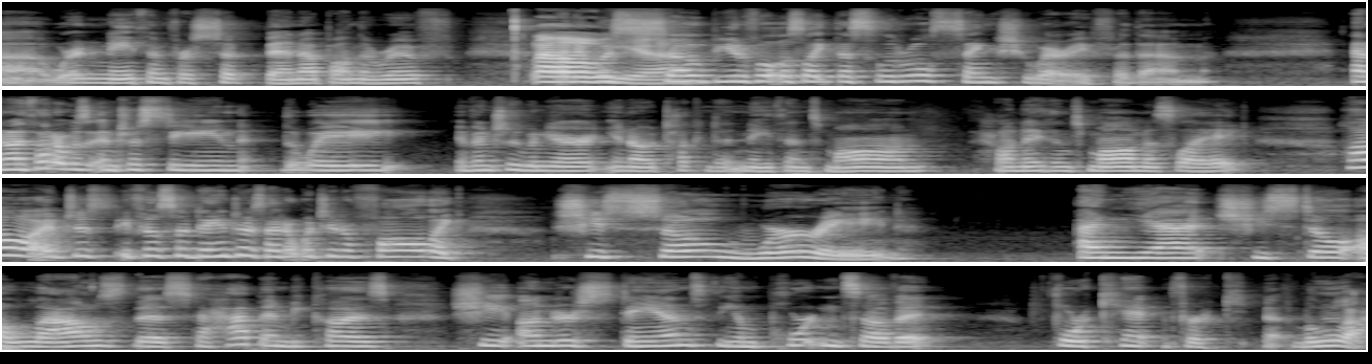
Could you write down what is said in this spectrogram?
uh, where Nathan first took Ben up on the roof. Oh, and it oh, was yeah. so beautiful. It was like this little sanctuary for them. And I thought it was interesting the way eventually when you're, you know, talking to Nathan's mom, how Nathan's mom is like, Oh, I just it feels so dangerous. I don't want you to fall. Like she's so worried. And yet she still allows this to happen because she understands the importance of it for for blah,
